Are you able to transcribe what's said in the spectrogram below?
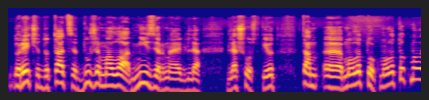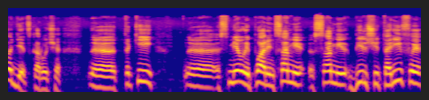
До речі, дотація дуже мала, мізерна для, для шостки. І от там е, молоток, молоток молодець. Коротше, е, такий е, смілий парень, самі, самі більші тарифи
